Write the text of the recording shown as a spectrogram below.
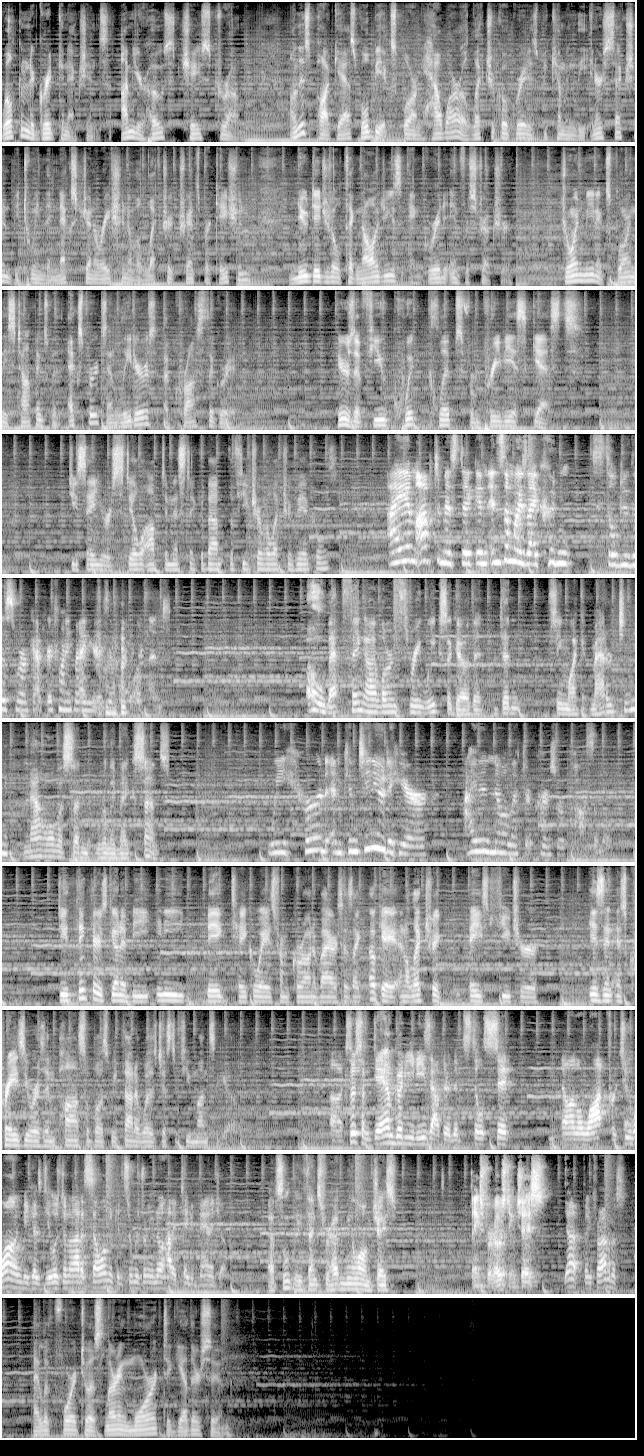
Welcome to Grid Connections. I'm your host, Chase Drum. On this podcast, we'll be exploring how our electrical grid is becoming the intersection between the next generation of electric transportation, new digital technologies, and grid infrastructure. Join me in exploring these topics with experts and leaders across the grid. Here's a few quick clips from previous guests. Do you say you're still optimistic about the future of electric vehicles? I am optimistic, and in some ways, I couldn't still do this work after 25 years if I wasn't. Oh, that thing I learned three weeks ago that didn't seem like it mattered to me, now all of a sudden it really makes sense. We heard and continue to hear, I didn't know electric cars were possible. Do you think there's going to be any big takeaways from coronavirus as like, okay, an electric based future isn't as crazy or as impossible as we thought it was just a few months ago? Because uh, there's some damn good EVs out there that still sit on a lot for too long because dealers don't know how to sell them and consumers don't even know how to take advantage of them. Absolutely. Thanks for having me along, Chase. Thanks for hosting, Chase. Yeah, thanks for having us. I look forward to us learning more together soon.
